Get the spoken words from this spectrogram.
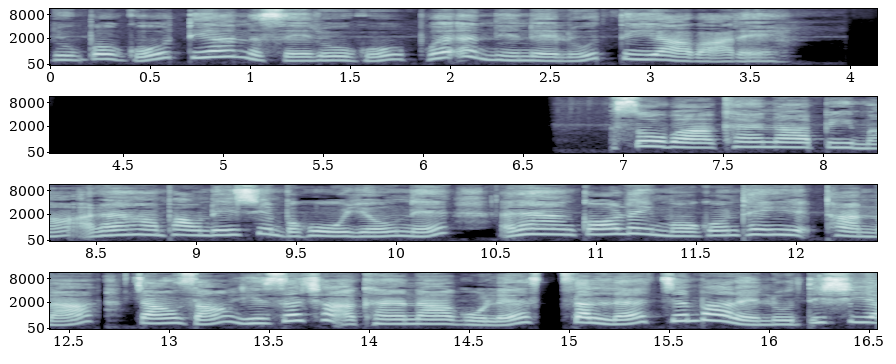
လူပုဂ္ဂိုလ်120တို့ကိုဘွဲ့အနှင်းတယ်လို့သိရပါတယ်အဆိုပါအခမ်းအနားပြီးမှအရဟံဖောင်ဒေးရှင်းဗဟိုယုံနဲ့အရဟံကောလိပ်မော်ကွန်းထိန်ဌာနကျောင်းဆောင်ရေစက်ချအခမ်းအနားကိုလည်းဆက်လက်ကျင်းပတယ်လို့သိရှိရ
